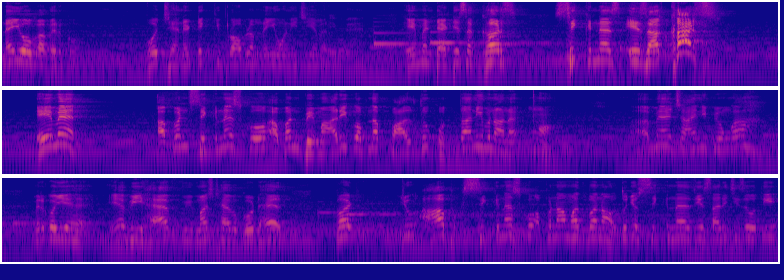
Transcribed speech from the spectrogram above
नहीं होगा मेरे को। वो जेनेटिक की प्रॉब्लम नहीं होनी चाहिए मेरे को। Amen debt is a curse sickness is a curse amen अपन सिकनेस को अपन बीमारी को अपना पालतू कुत्ता नहीं बनाना है। "आ, मैं चाय नहीं पीऊँगा। मेरे को ये है। ये we have we must have good health but जो आप सिकनेस को अपना मत बनाओ। तो जो सिकनेस ये सारी चीज़ें होती है,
